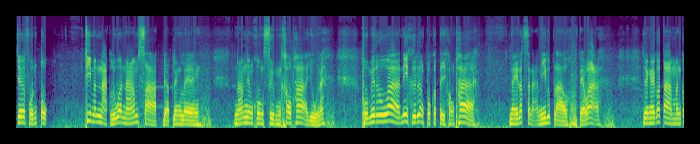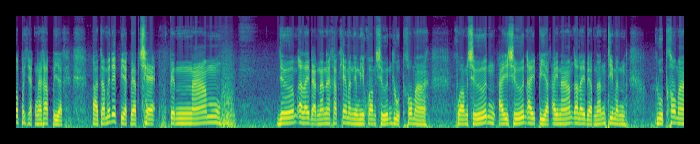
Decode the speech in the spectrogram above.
เจอฝนตกที่มันหนักหรือว่าน้ำสาดแบบแรงๆ น้ำยังคงซึมเข้าผ้าอยู่นะ ผมไม่รู้ว่านี่คือเรื่องปกติของผ้าในลักษณะนี้หรือเปล่า แต่ว่ายังไงก็ตามมันก็เปียกนะครับ เปียกอาจจะไม่ได้เปียกแบบแฉะเป็นน้ำเยิ้มอะไรแบบนั้นนะครับ แค่มันยังมีความชื้นหลุดเข้ามา ความชื้น ไอชื้น ไอเปียก ไอน้ำอะไรแบบนั้นที่มันหลุดเข้ามา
